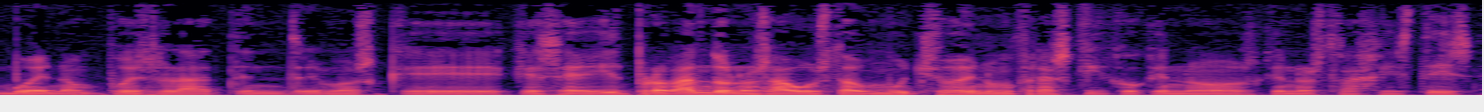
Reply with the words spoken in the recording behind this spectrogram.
Bueno, pues la tendremos que, seguir probando. Nos ha gustado mucho en un frasquico que nos, que nos trajisteis.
